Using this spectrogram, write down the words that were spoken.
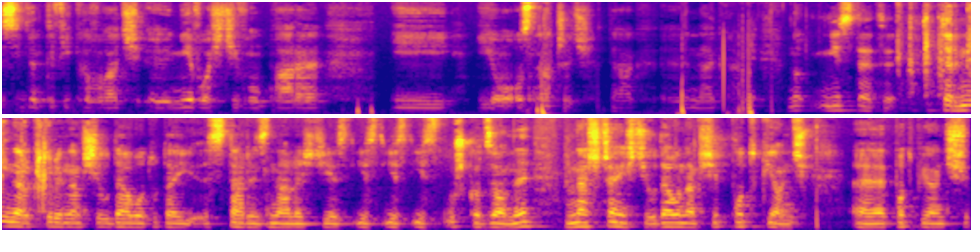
zidentyfikować e, niewłaściwą parę i, i ją oznaczyć tak, e, na ekranie. No niestety, terminal, który nam się udało tutaj stary znaleźć jest, jest, jest, jest uszkodzony. Na szczęście udało nam się podpiąć, e, podpiąć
